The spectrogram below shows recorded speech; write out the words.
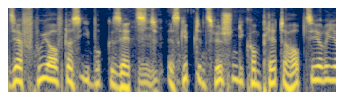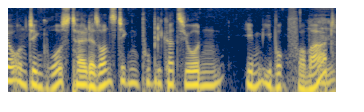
sehr früh auf das E-Book gesetzt. Mhm. Es gibt inzwischen die komplette Hauptserie und den Großteil der sonstigen Publikationen im E-Book-Format. Mhm.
